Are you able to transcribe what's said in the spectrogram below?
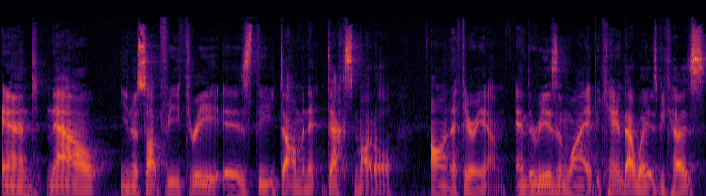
And now Uniswap v3 is the dominant DEX model on Ethereum. And the reason why it became that way is because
